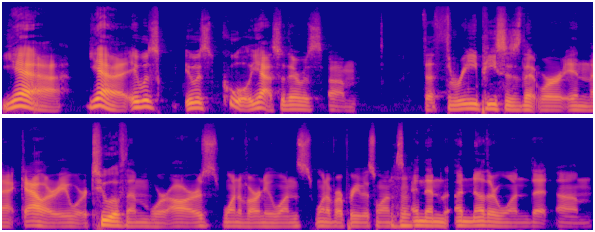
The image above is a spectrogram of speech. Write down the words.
Yeah, yeah, it was it was cool. Yeah, so there was um the three pieces that were in that gallery where two of them were ours, one of our new ones, one of our previous ones, Mhm. and then another one that um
